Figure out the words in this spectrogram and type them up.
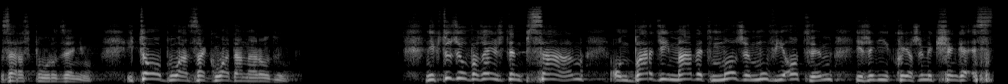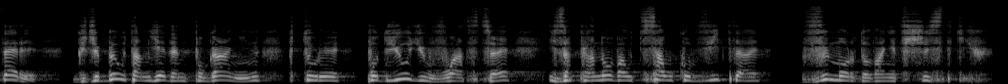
zaraz po urodzeniu. I to była zagłada narodu. Niektórzy uważają, że ten psalm, on bardziej nawet może mówi o tym, jeżeli kojarzymy księgę Estery, gdzie był tam jeden poganin, który podjudził władcę i zaplanował całkowite wymordowanie wszystkich.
